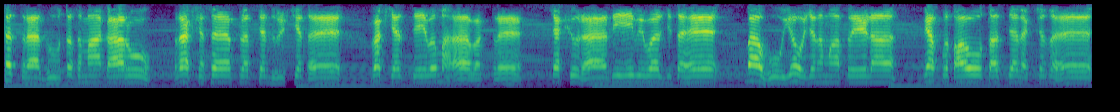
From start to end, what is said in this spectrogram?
तत्राद्भूतसमाकारो राक्षस प्रत्यदृश्यत वक्ष्यस्येव महावक्त्र। चक्षुरादिविवर्जितः बाहुयोजनमात्रेण व्यापृतौ तस्य रक्षसः।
